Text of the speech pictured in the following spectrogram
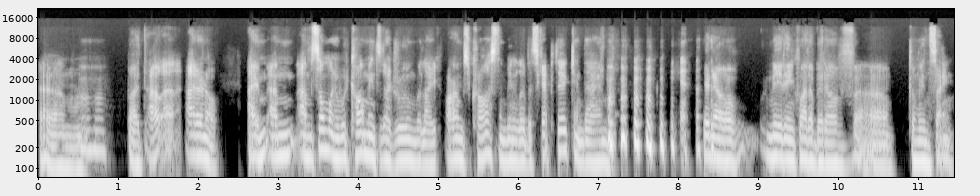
Um, mm-hmm. But I, I, I, don't know. I'm I'm I'm someone who would come into that room with like arms crossed and being a little bit skeptic, and then yeah. you know needing quite a bit of uh, convincing.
